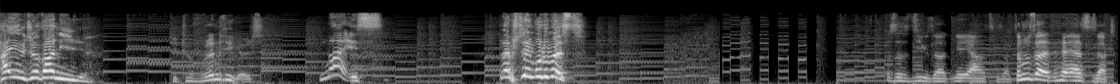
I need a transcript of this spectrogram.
Heil Giovanni! Die Tür wurde entriegelt. Nice! Bleib stehen, wo du bist! Was hat sie gesagt? Nee, er hat es gesagt. Dann muss er, er es gesagt.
